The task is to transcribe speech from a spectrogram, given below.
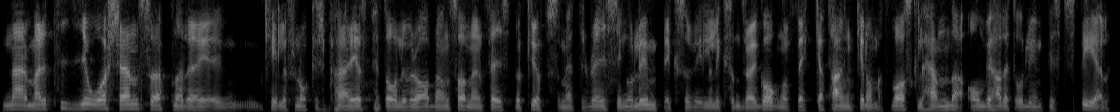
närmare tio år sedan så öppnade en kille från Åkersberga som heter Oliver Abrahamsson en Facebookgrupp som heter Racing Olympics och ville liksom dra igång och väcka tanken om att vad skulle hända om vi hade ett olympiskt spel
